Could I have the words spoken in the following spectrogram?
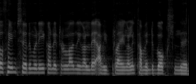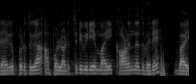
ഓഫ് ഫെയിം സെറിമണി കണ്ടിട്ടുള്ള നിങ്ങളുടെ അഭിപ്രായങ്ങൾ കമന്റ് ബോക്സിൽ നിന്ന് രേഖപ്പെടുത്തുക. അപ്പോൾ അടുത്തൊരു വീഡിയോയുമായി കാണുന്നത് വരെ ബൈ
